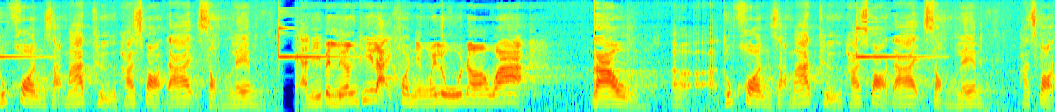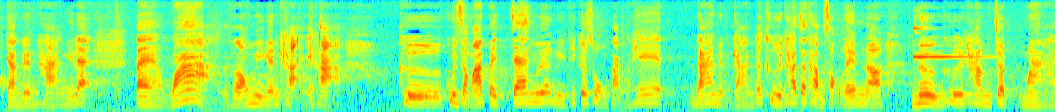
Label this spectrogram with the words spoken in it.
ทุกคนสามารถถือพาสปอร์ตได้ 2 เล่ม อันนี้เป็นเรื่องที่หลายคนยังไม่รู้เนาะว่าเราเทุกคนสามารถถือพาสปอร์ตได้ 2 เล่มพาสปอร์ตการเดินทางนี่แหละ แต่ว่าต้องมีเงื่อนไขค่ะ คือคุณสามารถไปแจ้งเรื่องนี้ที่กระทรวงต่างประเทศได้เหมือนกัน ก็คือถ้าจะทำสองเล่มเนาะหนึ่งคือทำจดหมาย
